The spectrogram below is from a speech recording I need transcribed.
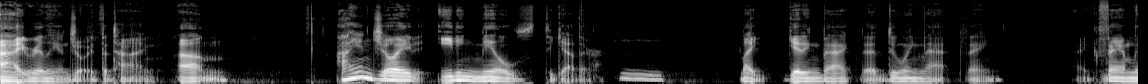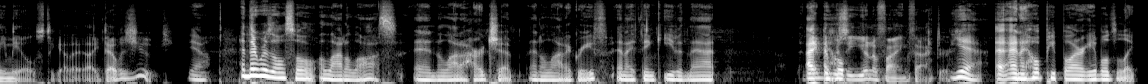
I really enjoyed the time. Um, I enjoyed eating meals together, like getting back to doing that thing, like family meals together. Like that was huge. yeah and there was also a lot of loss and a lot of hardship and a lot of grief and i think even that I I- think I was hope- a unifying factor. Yeah, and I hope people are able to like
